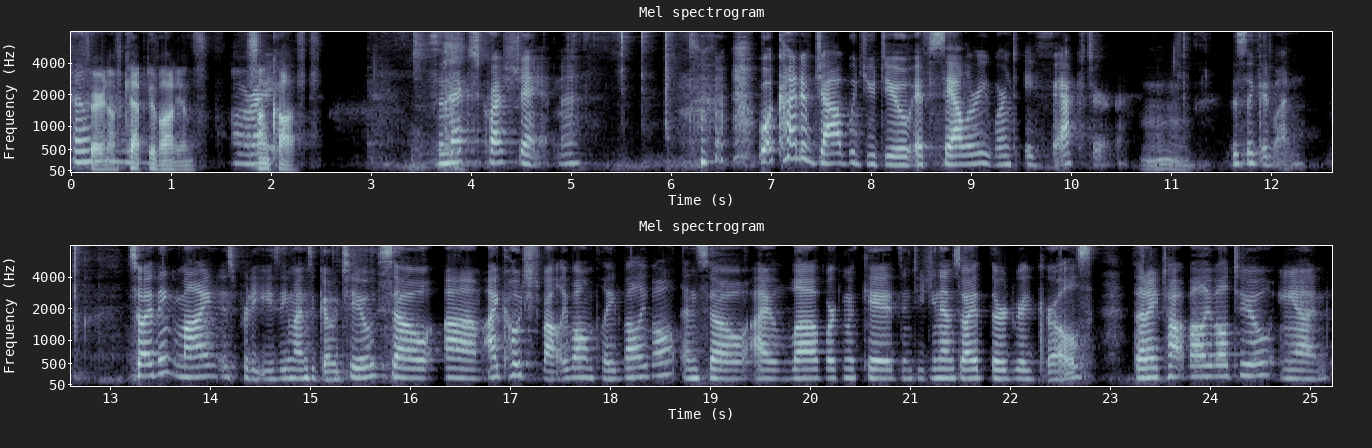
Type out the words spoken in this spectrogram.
Fair enough. Captive audience. Some right. costs. So next question. What kind of job would you do if salary weren't a factor? This is a good one. So I think mine is pretty easy. Mine's a go-to. So um, I coached volleyball and played volleyball, and so I love working with kids and teaching them. So I had third grade girls that I taught volleyball to, and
